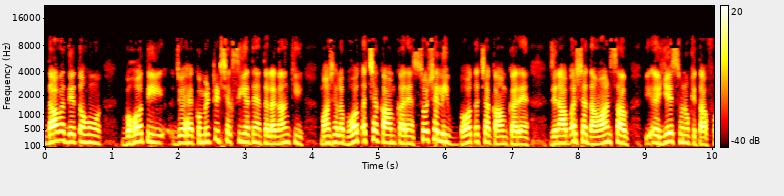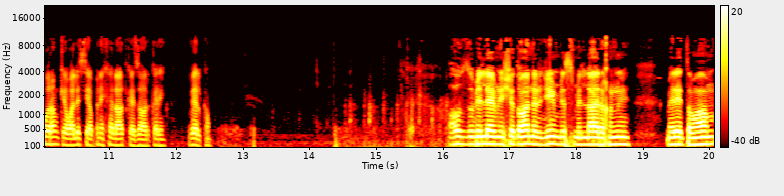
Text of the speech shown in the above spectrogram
दावत देता हूँ, बहुत ही जो है कमिटेड शख्सियत हैं तलगांग की। माशाल्लाह बहुत अच्छा काम कर रहे हैं सोशली बहुत अच्छा काम कर रहे हैं। जनाब अरशद अवान साहब, ये सुनो किताब फोरम के हवाले से अपने ख्याल का इजहार करें। वेलकम अज़बिल्लाशतवानरजीम बसमीम मेरे तमाम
